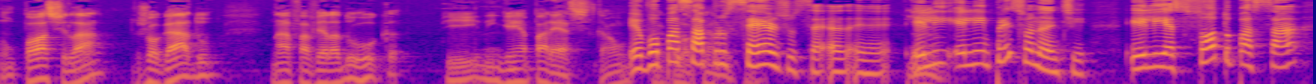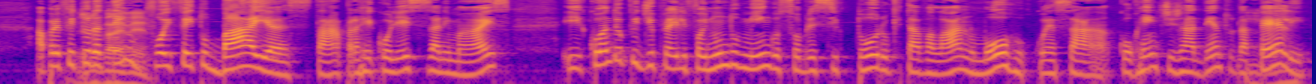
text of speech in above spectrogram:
um poste lá, jogado na favela do Uca e ninguém aparece. Então, Eu vou tô passar para o. Sérgio. Sé- é, ele, ele é impressionante. Ele é só tu passar. A prefeitura tem, foi feito baias, tá, para recolher esses animais. E quando eu pedi para ele, foi num domingo sobre esse touro que estava lá no morro com essa corrente já dentro Uhum. da pele.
